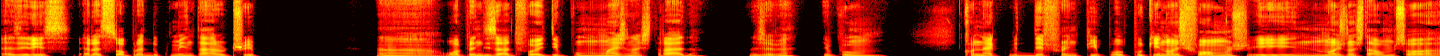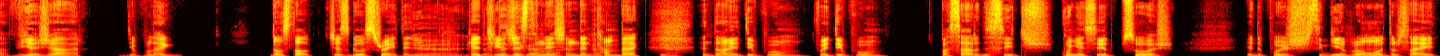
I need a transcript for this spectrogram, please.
as it is, era só para documentar o trip. Ah, o aprendizado foi tipo mais na estrada, deixa eu ver? Tipo, connect with different people, porque nós fomos e nós não estávamos só a viajar, tipo, like, don't stop, just go straight and Yeah, get your destination, then Yeah. come back. Yeah. Então é tipo, foi tipo passar de sítios, conhecer pessoas e depois seguir para um outro site,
